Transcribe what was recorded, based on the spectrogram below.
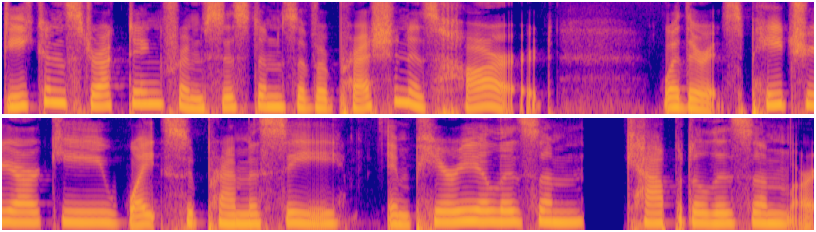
Deconstructing from systems of oppression is hard, whether it's patriarchy, white supremacy, imperialism, capitalism, or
